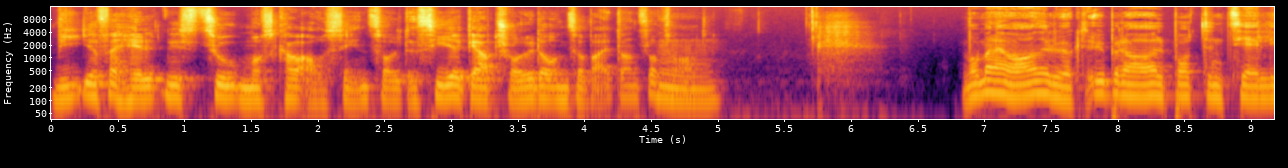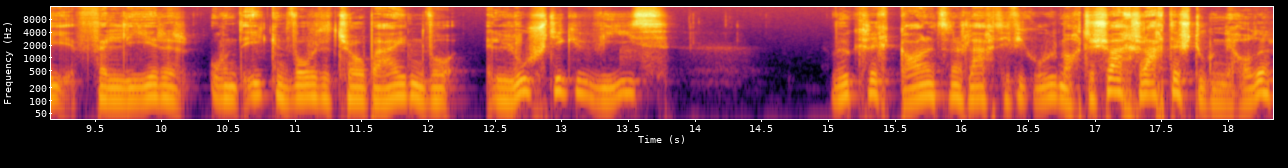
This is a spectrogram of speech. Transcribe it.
wie ihr Verhältnis zu Moskau aussehen sollte. Siehe Gerd Schröder und so weiter und so fort. Mhm. Wo man auch anschaut, überall potenzielle Verlierer und irgendwo der Joe Biden, der lustigerweise wirklich gar nicht so eine schlechte Figur macht. Das ist echt recht erstaunlich, oder?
